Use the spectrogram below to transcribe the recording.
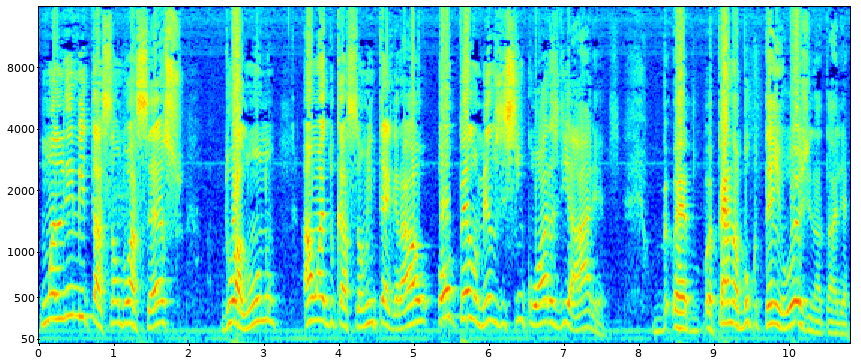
uma limitação do acesso do aluno a uma educação integral ou pelo menos de cinco horas diárias. É, Pernambuco tem hoje, Natália,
